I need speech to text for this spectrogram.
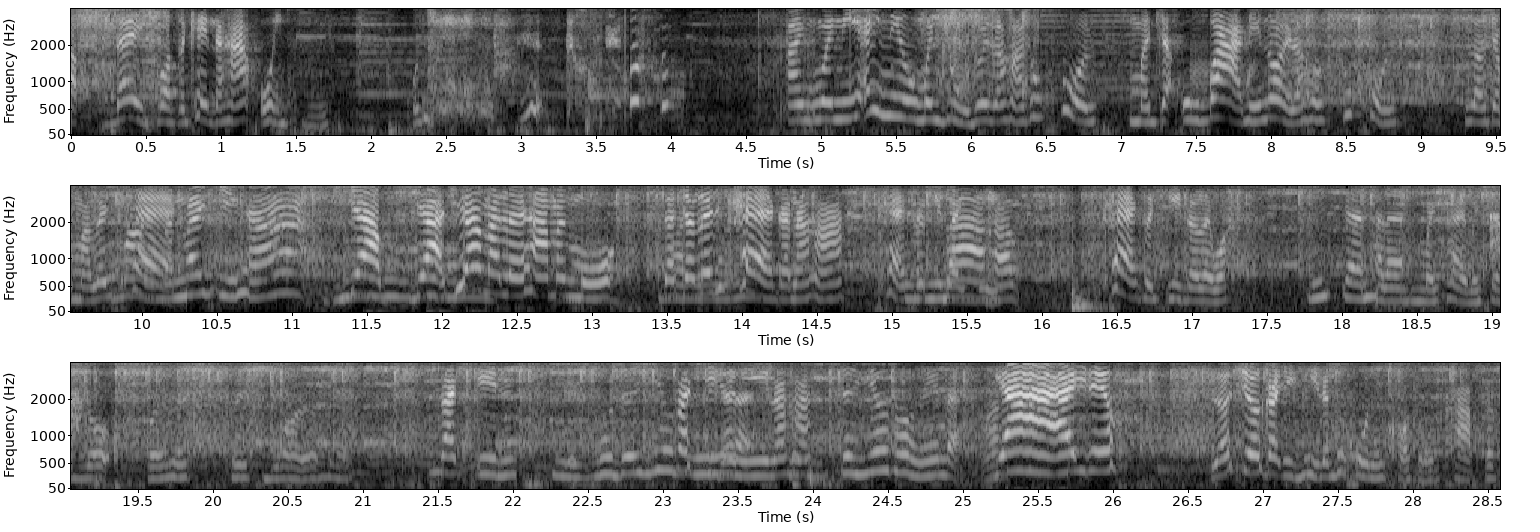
ับได้ฟอร์สเคนนะฮะ โอ้ยหีโอ้ยอันวันนี้ไอ้นิวมันอยู่ด้วยนะคะ ทุกคน มันจะอุบาทนิดหน่อยนะคะทุกคน เราจะมาเล่นแขไม่กมันไม่จริงฮะอย่าอย่าเชื่อมันเลยฮะมันโมเราจะเล่นแขกกันนะคะ แขกสกินอะไรบ้าดีครับแขกสกินอะไรวะ มิสแกนไทยแลนด์ไม่ใช่ไม่ใช่โลเฮ้ยเฮ้ยเฮ้ยบัวแล้วแม่สกินกูจะยิ้วสตรงกินนี้อันแหละนี้นะคะ จะยิ้วตรงนี้แหละอย่าไอเดียวแล้วเจอกันอีกทีนะทุกคนขอสงครามแป๊บ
